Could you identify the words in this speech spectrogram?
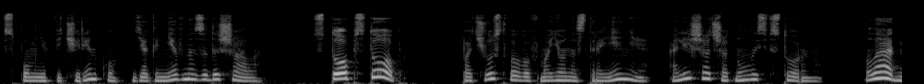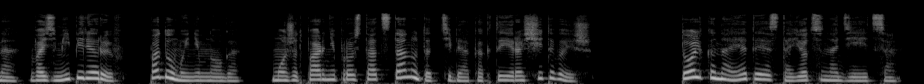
Вспомнив вечеринку, я гневно задышала. «Стоп, стоп!» Почувствовав мое настроение, Алиша отшатнулась в сторону. «Ладно, возьми перерыв, подумай немного. Может, парни просто отстанут от тебя, как ты и рассчитываешь?» Только на это и остается надеяться.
